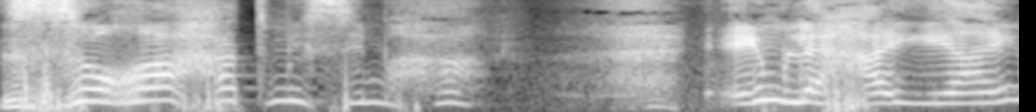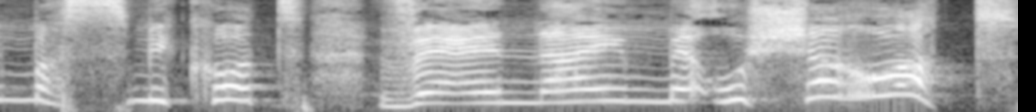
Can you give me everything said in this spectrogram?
זורחת משמחה, עם לחיים מסמיקות ועיניים מאושרות.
